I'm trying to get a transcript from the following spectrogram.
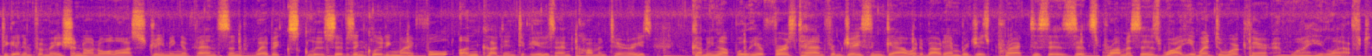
to get information on all our streaming events and web exclusives, including my full uncut interviews and commentaries. Coming up, we'll hear firsthand from Jason Goward about Enbridge's practices, its promises, why he went to work there, and why he left.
